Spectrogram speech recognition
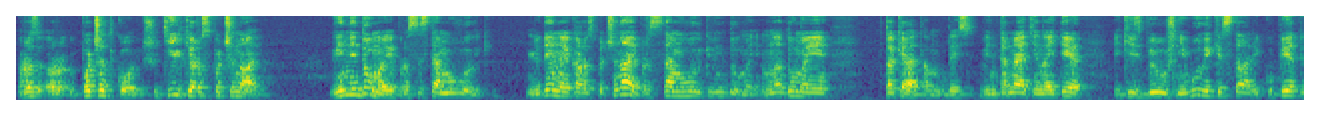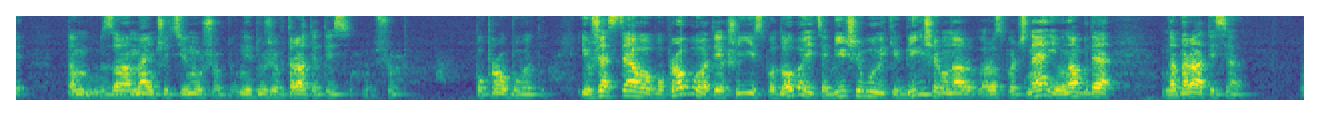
роз, ро- початковий, що тільки розпочинає. Він не думає про систему вуликів. Людина, яка розпочинає, про систему вуликів не думає. Вона думає таке там десь в інтернеті знайти якісь беушні вулики старі, купити там за меншу ціну, щоб не дуже втратитись, щоб попробувати. І вже з цього попробувати, якщо їй сподобається, більше вуликів, більше вона розпочне і вона буде набиратися е,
